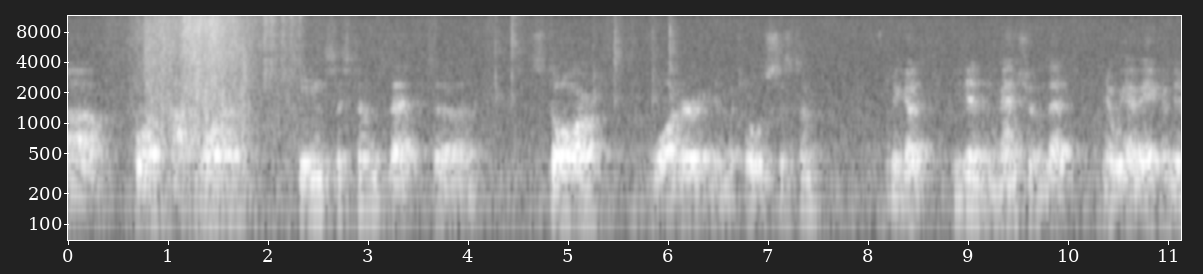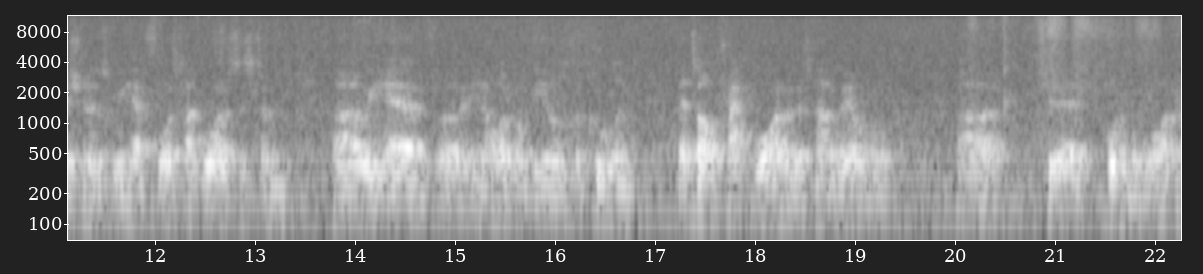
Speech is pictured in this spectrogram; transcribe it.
uh, hot water heating systems that uh, store water in the closed system? Because you didn't mention that, you know, we have air conditioners, we have forced hot water systems, uh, we have, uh, in automobiles, the coolant, that's all trapped water that's not available uh, to as potable water.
